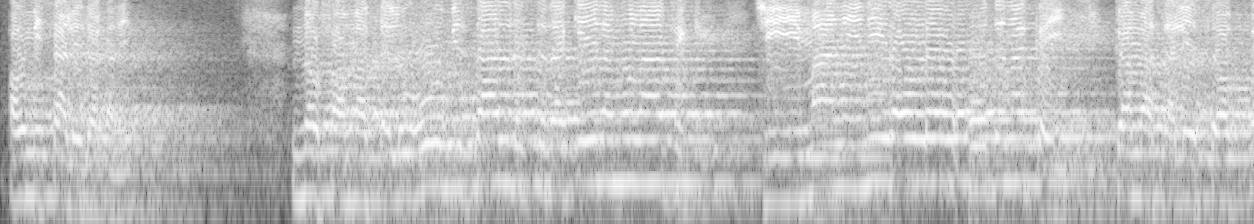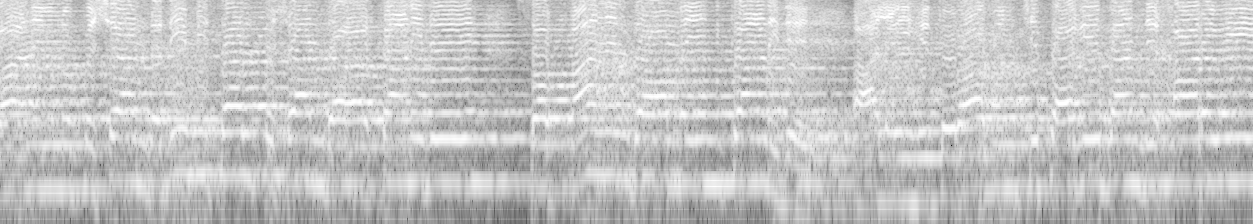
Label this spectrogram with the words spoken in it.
او مثال دا کړي نو فمثله مثال د صدقې له منافق چې ایمان نه راوړي او خود نه کوي کما مثل صفان نو پشان د دې مثال پشان دا کانی دی صفان دا مین کانی دی علیه تراب چې پاګې باندې خاروي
